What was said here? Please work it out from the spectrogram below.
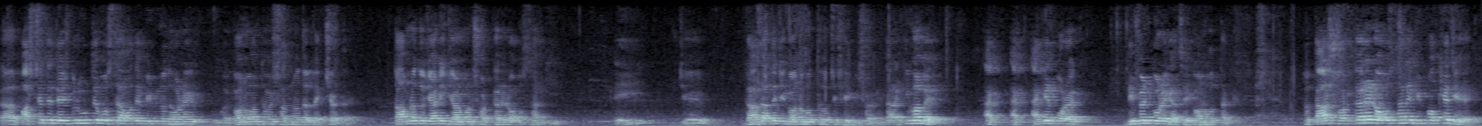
আহ, পাশ্চাত্য দেশগুলো উঠতে বসতে আমাদের বিভিন্ন ধরনের গণমাধ্যমের স্বাধীনতার লেকচার দেয়। তো আমরা তো জানি জার্মান সরকারের অবস্থান কি। এই যে গাজাতে যে গণহত্যা হচ্ছে সেই বিষয়ে। তারা কীভাবে এক- এক- একের পর এক ডিফেন্ড করে গেছে গণহত্যাকে? তো তার সরকারের অবস্থানের বিপক্ষে যে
